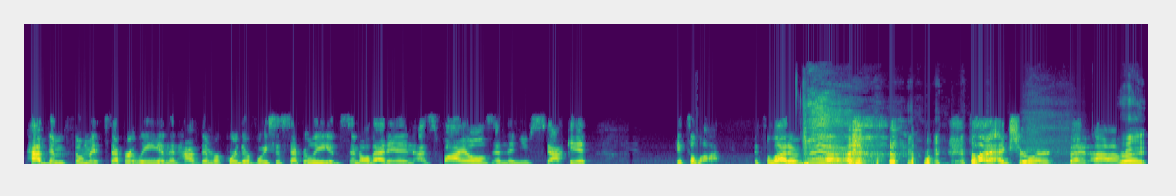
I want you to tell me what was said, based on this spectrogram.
have them film it separately and then have them record their voices separately and send all that in as files and then you stack it. It's a lot it's a lot of uh, a lot of extra work, but um, right.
